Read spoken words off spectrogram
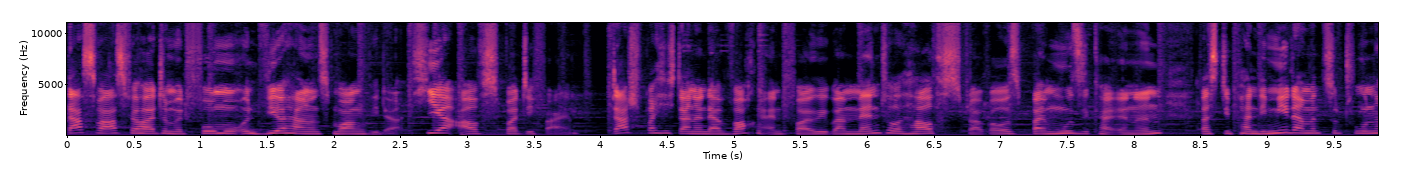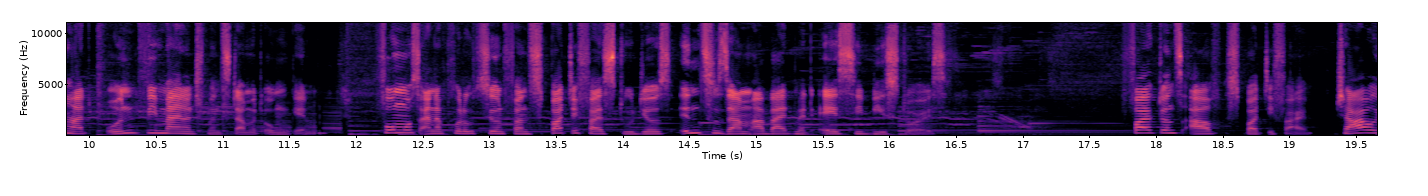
Das war's für heute mit FOMO und wir hören uns morgen wieder hier auf Spotify. Da spreche ich dann in der Wochenendfolge über Mental Health Struggles bei MusikerInnen, was die Pandemie damit zu tun hat und wie Managements damit umgehen. FOMO ist eine Produktion von Spotify Studios in Zusammenarbeit mit ACB Stories. Folgt uns auf Spotify. Ciao!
